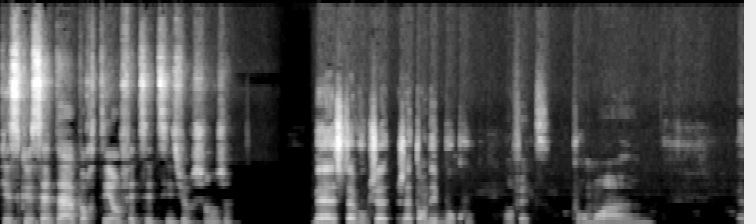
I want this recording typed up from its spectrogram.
qu'est-ce que ça t'a apporté en fait cette césure Change? Ben je t'avoue que j'attendais beaucoup en fait. Pour moi, euh,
